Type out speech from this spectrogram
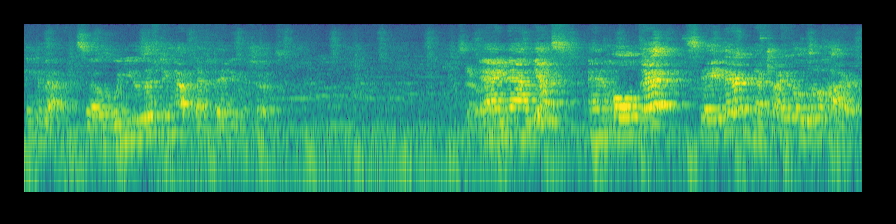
Think about it. So when you're lifting up, that's bending the toes. Is And right? now, yes, and hold it, stay there. Now try to go a little higher.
